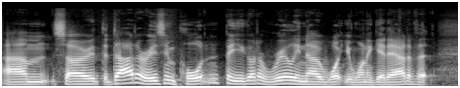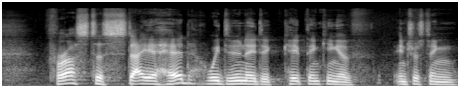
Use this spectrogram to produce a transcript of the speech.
Um, so the data is important, but you've got to really know what you want to get out of it. For us to stay ahead, we do need to keep thinking of interesting,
